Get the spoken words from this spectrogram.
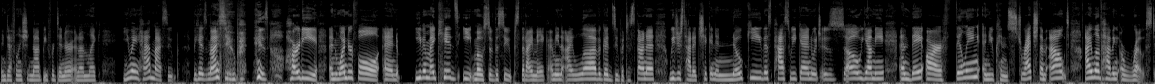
and definitely should not be for dinner. And I'm like, you ain't had my soup because my soup is hearty and wonderful and even my kids eat most of the soups that I make. I mean, I love a good zuppa toscana. We just had a chicken and gnocchi this past weekend, which is so yummy, and they are filling and you can stretch them out. I love having a roast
